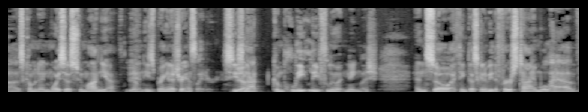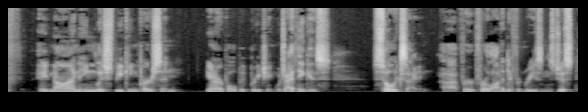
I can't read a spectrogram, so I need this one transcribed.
uh, is coming in moises sumanya Yep. and he's bringing a translator he's Yeah. not completely fluent in english and so i think that's going to be the first time we'll have a non-english speaking person in our pulpit preaching which i think is so exciting uh, for for a lot of different reasons. Just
